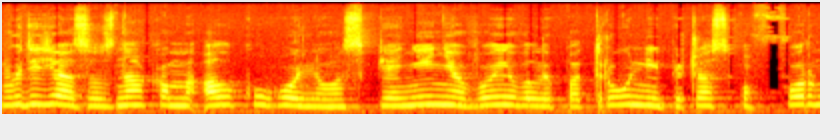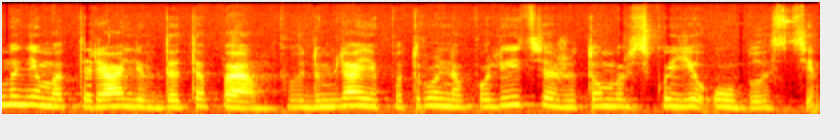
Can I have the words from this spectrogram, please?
Водія з ознаками алкогольного сп'яніння виявили патрульні під час оформлення матеріалів ДТП, повідомляє патрульна поліція Житомирської області.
